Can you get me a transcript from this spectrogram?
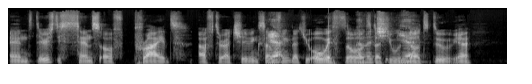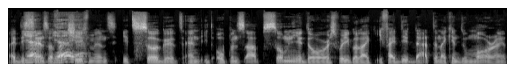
And there is this sense of pride after achieving something yeah. that you always thought that you would yeah. not do. Yeah. Like this yeah, sense of achievement, it's so good. And it opens up so many doors where you go like, if I did that, then I can do more, right?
